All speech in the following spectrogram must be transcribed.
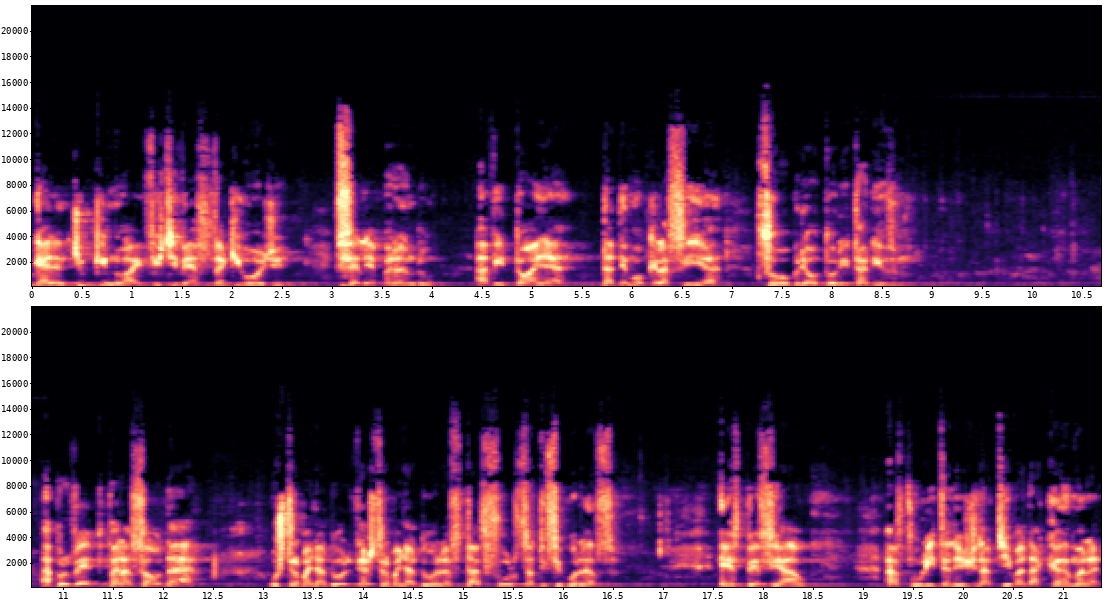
garantiu que nós estivéssemos aqui hoje celebrando a vitória da democracia sobre o autoritarismo. Aproveito para saudar os trabalhadores e as trabalhadoras das forças de segurança, em especial a Polícia Legislativa da Câmara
